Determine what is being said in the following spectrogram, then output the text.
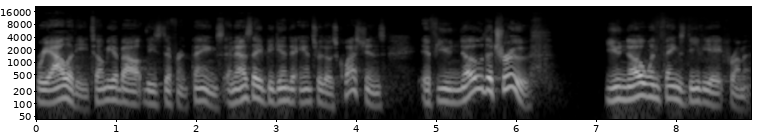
reality. Tell me about these different things. And as they begin to answer those questions, if you know the truth, you know when things deviate from it.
